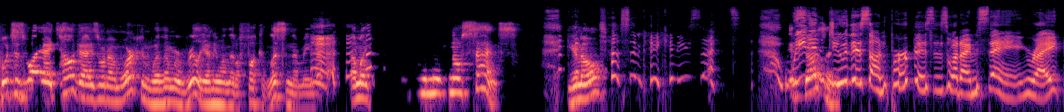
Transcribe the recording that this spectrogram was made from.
Which is why I tell guys when I'm working with them, or really anyone that'll fucking listen to me, I'm like, it make no sense, you know. It doesn't make any we didn't do this on purpose, is what I'm saying, right?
